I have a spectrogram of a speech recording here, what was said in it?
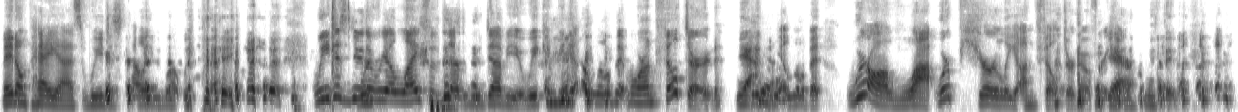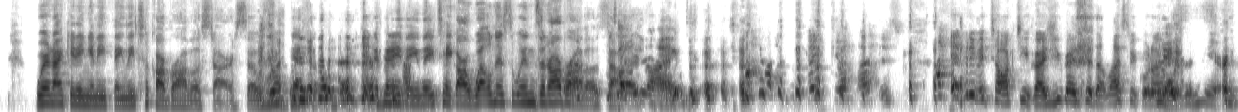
They don't pay us. We just tell you what we think. we just do the real life of WW. We can be a little bit more unfiltered Yeah. be a little bit. We're a lot. We're purely unfiltered over Yeah. here. We're not getting anything. They took our Bravo stars. So if anything, they take our wellness wins and our Bravo stars. Oh my gosh. I haven't even talked to you guys. You guys did that last week when I Yeah. wasn't here.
